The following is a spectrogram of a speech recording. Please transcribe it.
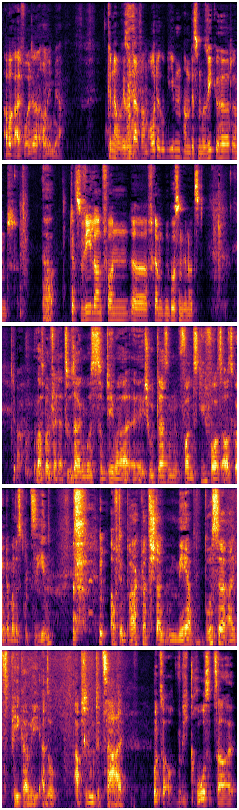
Aber Ralf wollte dann auch nicht mehr. Genau, wir sind einfach im Auto geblieben, haben ein bisschen Musik gehört und ja. das WLAN von äh, fremden Bussen genutzt. Was man vielleicht dazu sagen muss zum Thema äh, Schulklassen, von Steelforce aus konnte man es gut sehen. Auf dem Parkplatz standen mehr Busse als Pkw, also absolute Zahl. Und zwar auch wirklich große Zahl.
